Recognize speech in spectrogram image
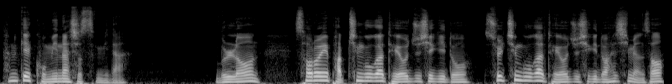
함께 고민하셨습니다. 물론 서로의 밥 친구가 되어주시기도 술 친구가 되어주시기도 하시면서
